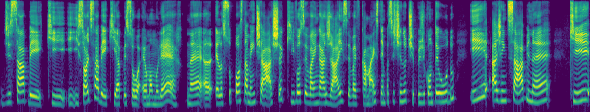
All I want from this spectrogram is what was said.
de saber que. E só de saber que a pessoa é uma mulher, né? Ela supostamente acha que você vai engajar e você vai ficar mais tempo assistindo tipos de conteúdo. E a gente sabe, né? que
